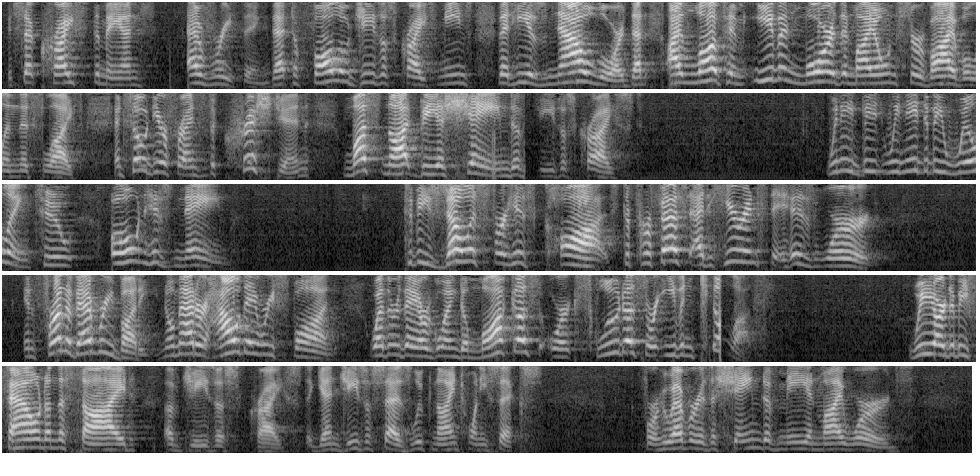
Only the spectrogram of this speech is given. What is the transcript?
It's that Christ demands everything. That to follow Jesus Christ means that He is now Lord, that I love Him even more than my own survival in this life. And so, dear friends, the Christian must not be ashamed of Jesus Christ. We need, be, we need to be willing to own His name to be zealous for his cause, to profess adherence to his word in front of everybody, no matter how they respond, whether they are going to mock us or exclude us or even kill us. We are to be found on the side of Jesus Christ. Again, Jesus says, Luke 9 26, For whoever is ashamed of me and my words,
